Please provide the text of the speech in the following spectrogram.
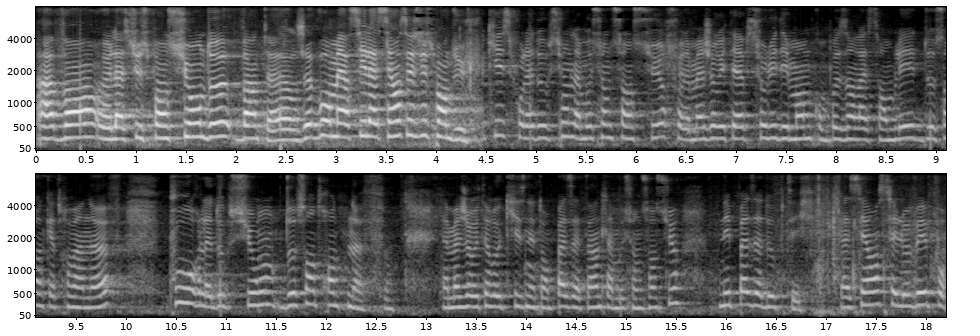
avant euh, la suspension de 20 heures. Je vous remercie. La séance est suspendue. Acquise pour l'adoption de la motion de censure, soit la majorité absolue des membres composant l'Assemblée, 289. Pour l'adoption, 239. La majorité requise n'étant pas atteinte, la motion de censure n'est pas adoptée. La séance est levée pour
